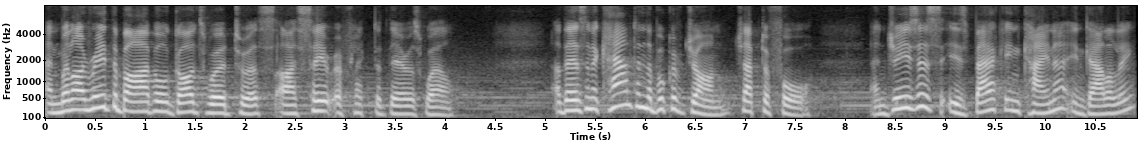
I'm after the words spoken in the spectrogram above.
And when I read the Bible, God's word to us, I see it reflected there as well. There's an account in the book of John, chapter 4, and Jesus is back in Cana in Galilee,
